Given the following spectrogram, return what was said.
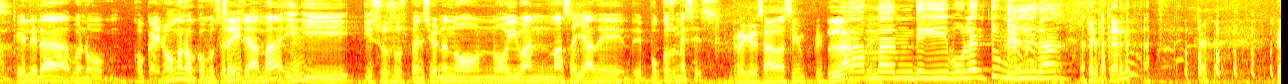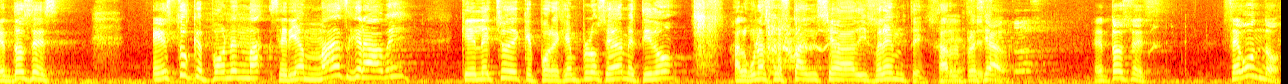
Ajá. que él era, bueno, cocainómano, como se Sí. les llama, y, y- y sus suspensiones no, no iban más allá de, de pocos meses. Regresaba siempre. La mandíbula entumida. ¿Taquicardio? Entonces, esto que ponen sería más grave que el hecho de que, por ejemplo, se haya metido alguna sustancia diferente, Harold sí, Preciado. Entonces, segundo,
